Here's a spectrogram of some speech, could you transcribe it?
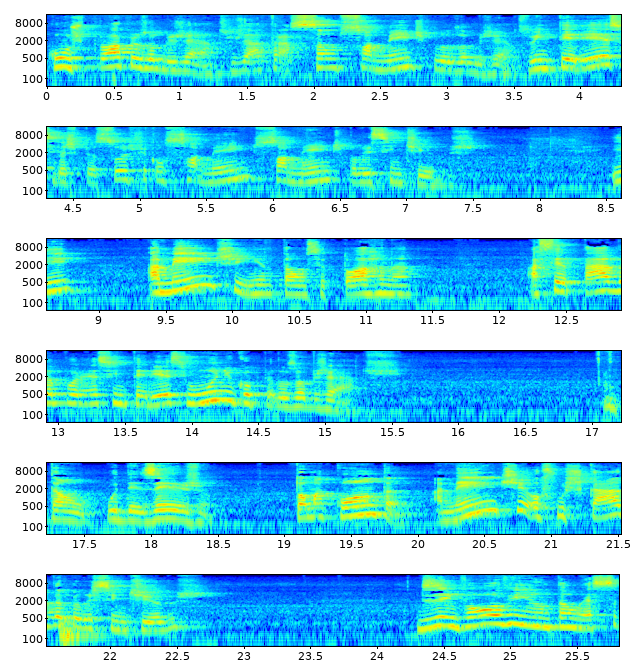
com os próprios objetos, a atração somente pelos objetos. O interesse das pessoas fica somente, somente pelos sentidos. E a mente, então, se torna afetada por esse interesse único pelos objetos. Então, o desejo toma conta, a mente ofuscada pelos sentidos desenvolvem então essa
